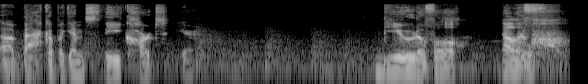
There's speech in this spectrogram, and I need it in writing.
uh, back up against the cart here. Beautiful, Elif.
